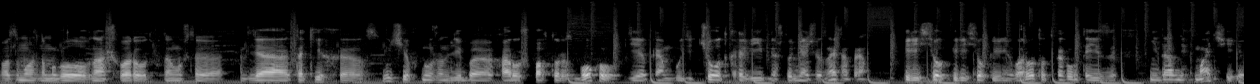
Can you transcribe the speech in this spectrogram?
возможному голу в наш ворот, потому что для таких э, случаев нужен либо хороший повтор сбоку, где прям будет четко видно, что мяч, знаешь, там прям пересек, пересек линию ворот. Вот в каком-то из недавних матчей, я,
